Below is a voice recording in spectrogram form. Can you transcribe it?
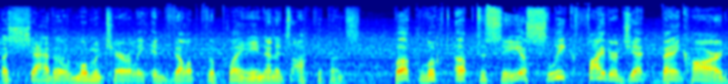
a shadow momentarily enveloped the plane and its occupants. Buck looked up to see a sleek fighter jet bank hard,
